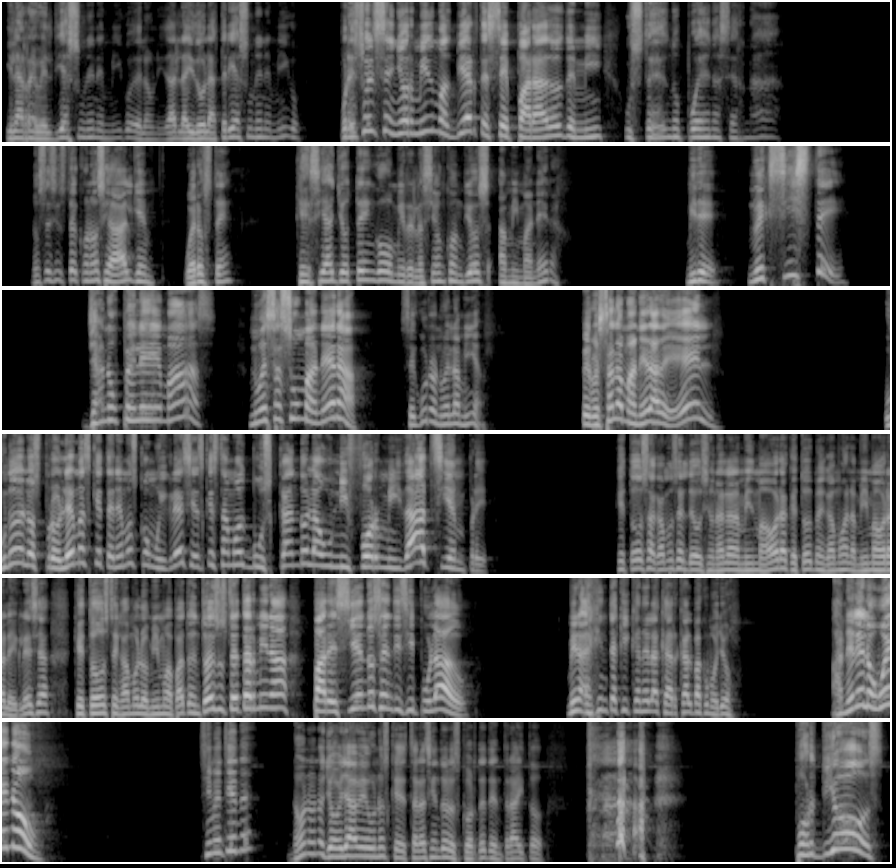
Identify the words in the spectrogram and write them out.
Y la rebeldía es un enemigo de la unidad, la idolatría es un enemigo. Por eso el Señor mismo advierte, separados de mí, ustedes no pueden hacer nada. No sé si usted conoce a alguien, o era usted, que decía, yo tengo mi relación con Dios a mi manera. Mire, no existe. Ya no pelee más. No es a su manera. Seguro no es la mía. Pero es a la manera de Él. Uno de los problemas que tenemos como iglesia es que estamos buscando la uniformidad siempre. Que todos hagamos el devocional a la misma hora, que todos vengamos a la misma hora a la iglesia, que todos tengamos los mismos zapatos. Entonces usted termina pareciéndose en discipulado. Mira, hay gente aquí que anhela quedar calva como yo. Anhele lo bueno. ¿Sí me entiende? No, no, no, yo ya veo unos que están haciendo los cortes de entrada y todo. Por Dios,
